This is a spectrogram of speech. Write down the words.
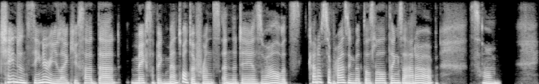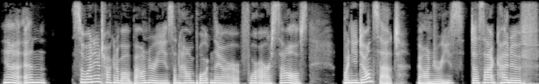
change in scenery, like you said, that makes a big mental difference in the day as well. It's kind of surprising, but those little things add up. So, yeah. And so, when you're talking about boundaries and how important they are for ourselves, when you don't set boundaries, does that kind of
